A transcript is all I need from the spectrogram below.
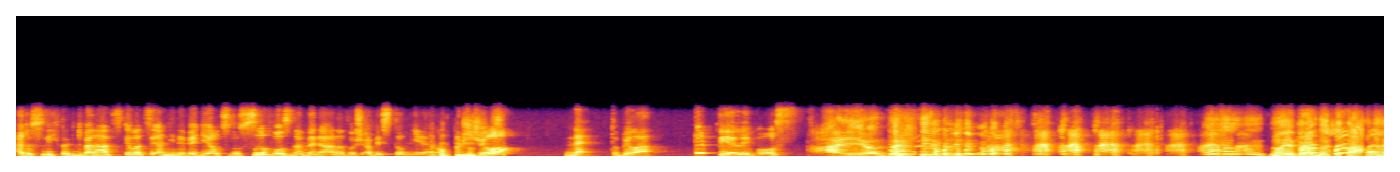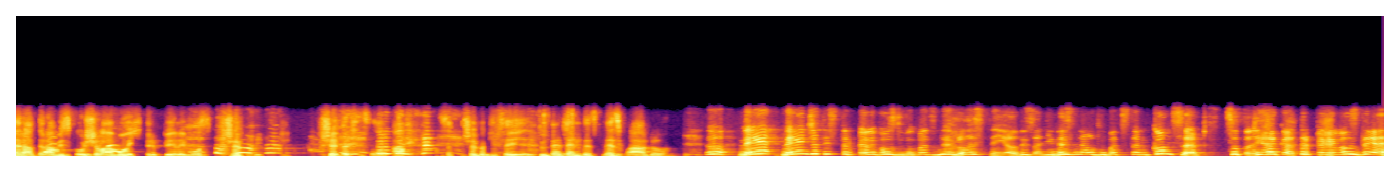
A do svých tak 12 let si ani nevěděl, co to slovo znamená na to, abys to měl. Jako to bylo? Ne, to byla trpělivost. A jo, trpělivost. No je pravda, že tahle hra teda vyzkoušela moji trpělivost převelice. Převelice a převelice tu ten, ten test nezvládl. No, ne, nejen, že ty trpělivost vůbec nevlastnil, ty jsi ani neznal vůbec ten koncept, co to nějaká trpělivost je.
